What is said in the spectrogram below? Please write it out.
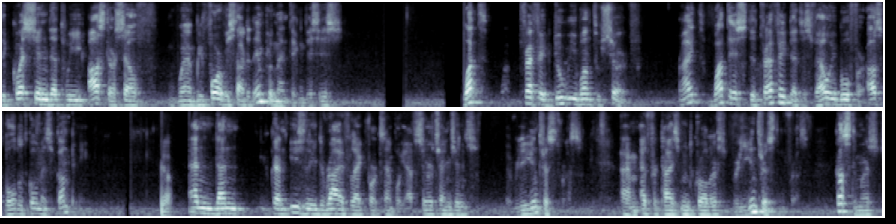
the question that we asked ourselves when before we started implementing this is what traffic do we want to serve? Right? What is the traffic that is valuable for us, Bol.com, as a company? Yeah. And then you can easily derive, like, for example, you have search engines, really interesting for us. Um, advertisement crawlers, really interesting for us. Customers,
